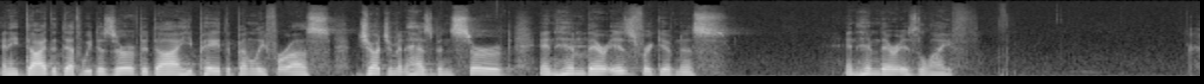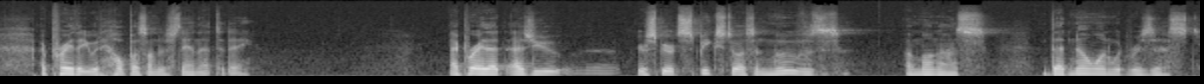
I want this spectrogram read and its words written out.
And he died the death we deserve to die. He paid the penalty for us. Judgment has been served. In him there is forgiveness. In him there is life. I pray that you would help us understand that today. I pray that as you your spirit speaks to us and moves among us, that no one would resist.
